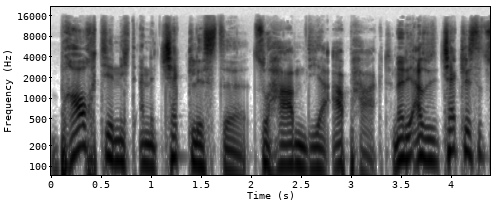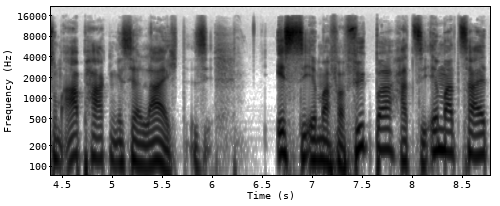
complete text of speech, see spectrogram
braucht ihr nicht eine Checkliste zu haben, die ihr abhakt. Ne? Also die Checkliste zum Abhaken ist ja leicht. Ist sie immer verfügbar? Hat sie immer Zeit?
